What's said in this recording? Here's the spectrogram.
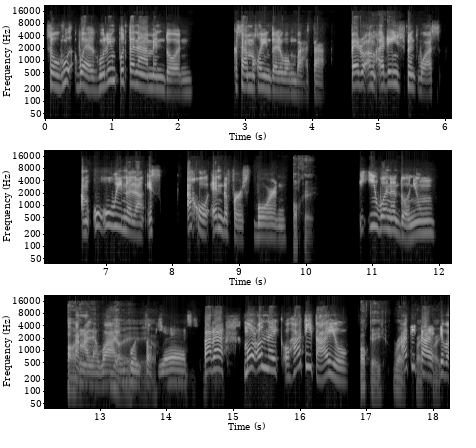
So, hu- well, huling punta namin doon, kasama ko yung dalawang bata. Pero ang arrangement was, ang uuwi na lang is ako and the firstborn. Okay. Iiwan na doon yung pangalawa, Yeah, yung yeah, bunso. yeah, yeah. Yes. Para more on like, oh, hati tayo. Okay. Right. hati right, tayo, right, di ba?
